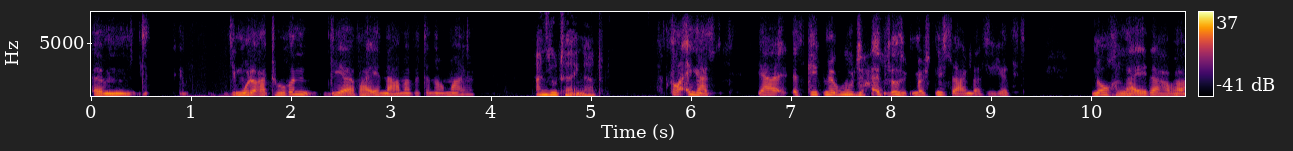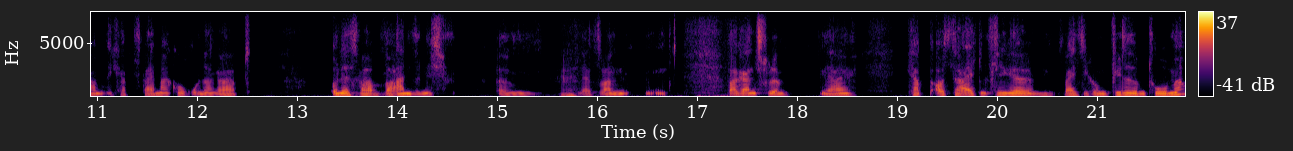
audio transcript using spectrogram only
Ähm, die Moderatorin, wie war Ihr Name bitte nochmal? Anjuta Engert. Frau Engert, ja, es geht mir gut. Also ich möchte nicht sagen, dass ich jetzt noch leide, aber ich habe zweimal Corona gehabt und es war wahnsinnig. Ähm, hm. Das war, war ganz schlimm. Ja, ich habe aus der Altenpflege, weiß ich, um viele Symptome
